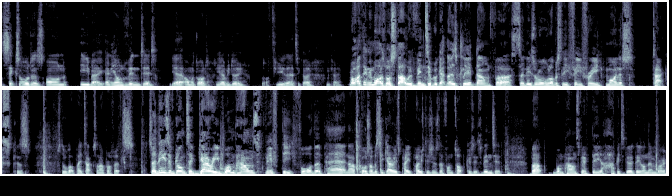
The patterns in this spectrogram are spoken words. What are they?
Six orders on eBay. Any on Vinted? Yeah. Oh my God. Yeah, we do. Got a few there to go. Okay. Well, I think we might as well start with vintage. We'll get those cleared down first. So these are all obviously fee-free minus tax because still got to pay tax on our profits. So these have gone to Gary, £1.50 for the pair. Now, of course, obviously Gary's paid postage and stuff on top because it's vintage. But £1.50, happy to do a deal on them, bro.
